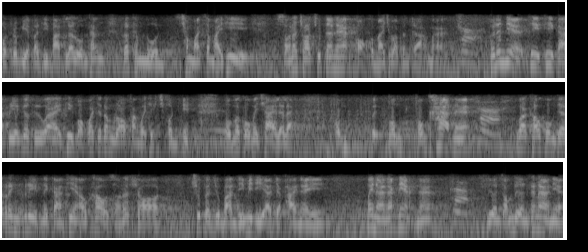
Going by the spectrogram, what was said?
กฎระเบียบปฏิบัติ และรวมทั้งรัฐธรรมนูญสมัยสมัยที่สนชชุดนั้นนะฮะออกกฎหมายฉบับดังกล่าวมาค่ะเพราะฉะนั้นเนี่ยที่ที่กราบเรียนก็คือว่าที่บอกว่าจะต้องรอฟังประชาชนเนี่ยผมว่าคงไม่ใช่แล้วแหละผมผมผมคาดนะฮะค่ะว่าเขาคงจะเร่งรีบในการที่เอาเข้าสนช ชุดปัจจุบันดีไม่ดีอาจจะภายในไม่นานนักเนี่ยนะค่ะเดือนสองเดือนข้างหน้าเนี่ย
